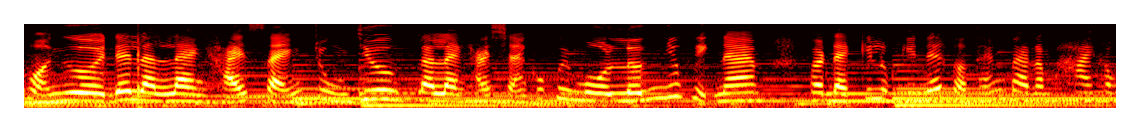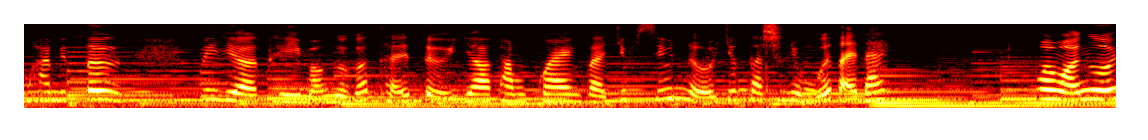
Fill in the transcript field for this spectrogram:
với mọi người, đây là làng hải sản Trùng Dương, là làng hải sản có quy mô lớn nhất Việt Nam và đạt kỷ lục Guinness vào tháng 3 năm 2024. Bây giờ thì mọi người có thể tự do tham quan và chút xíu nữa chúng ta sẽ dùng bữa tại đây. Mời mọi người.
